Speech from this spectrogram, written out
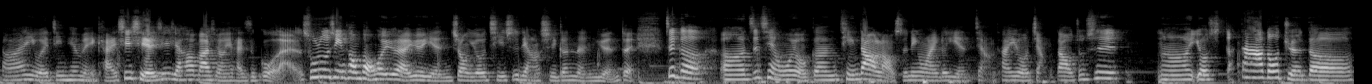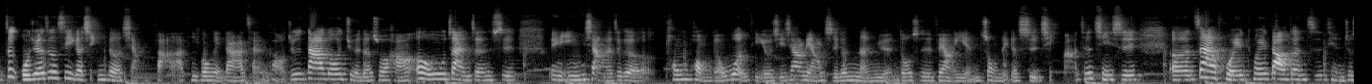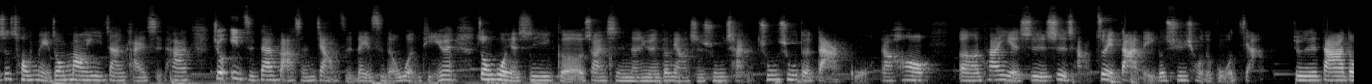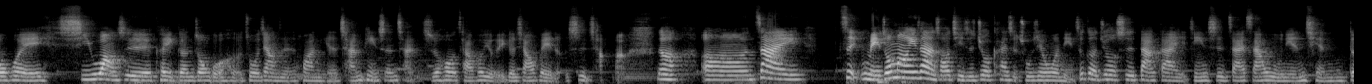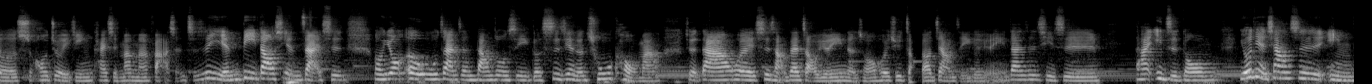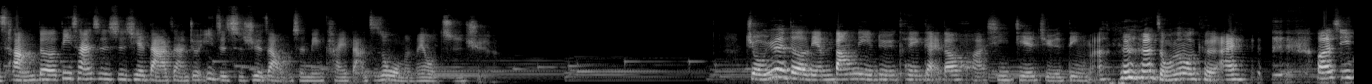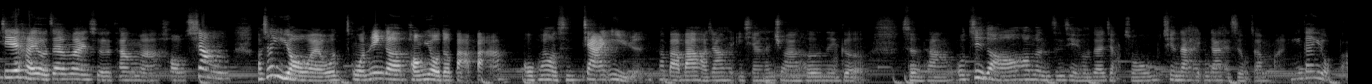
早安，以为今天没开，谢谢谢谢，号八熊也还是过来了。输入性通膨会越来越严重，尤其是粮食跟能源。对这个，呃，之前我有跟听到老师另外一个演讲，他有讲到，就是。嗯，有大家都觉得这，我觉得这是一个新的想法啦，提供给大家参考。就是大家都觉得说，好像俄乌战争是影响了这个通膨的问题，尤其像粮食跟能源都是非常严重的一个事情嘛。这其实，呃，在回推到更之前，就是从美中贸易战开始，它就一直在发生这样子类似的问题。因为中国也是一个算是能源跟粮食输产输出的大国，然后，呃，它也是市场最大的一个需求的国家。就是大家都会希望是可以跟中国合作，这样子的话，你的产品生产之后才会有一个消费的市场嘛。那呃，在这美中贸易战的时候，其实就开始出现问题。这个就是大概已经是在三五年前的时候就已经开始慢慢发生，只是延毕到现在是呃用俄乌战争当做是一个事件的出口嘛。就大家会市场在找原因的时候会去找到这样子一个原因，但是其实。它一直都有点像是隐藏的第三次世界大战，就一直持续在我们身边开打，只是我们没有知觉。九月的联邦利率可以改到华西街决定吗？怎么那么可爱？华西街还有在卖蛇汤吗？好像好像有哎，我我那个朋友的爸爸，我朋友是嘉义人，他爸爸好像以前很喜欢喝那个蛇汤，我记得好像他们之前有在讲说，现在应该还是有在买，应该有吧。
